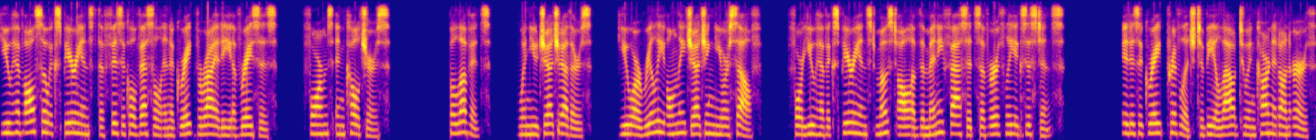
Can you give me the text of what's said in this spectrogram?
You have also experienced the physical vessel in a great variety of races, forms and cultures. Beloveds, when you judge others, you are really only judging yourself, for you have experienced most all of the many facets of earthly existence. It is a great privilege to be allowed to incarnate on earth,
